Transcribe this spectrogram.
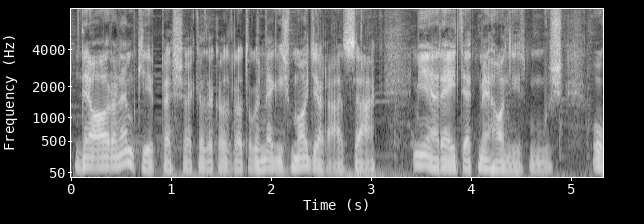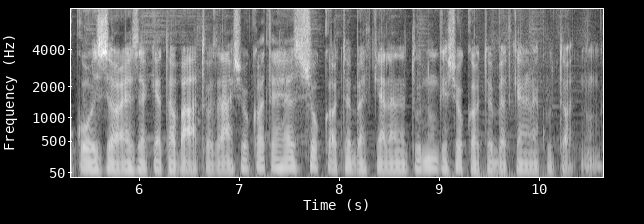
de arra nem képesek ezek az adatok, hogy meg is magyarázzák, milyen rejtett mechanizmus okozza ezeket a változásokat. Ehhez sokkal többet kellene tudnunk, és sokkal többet kellene kutatnunk.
